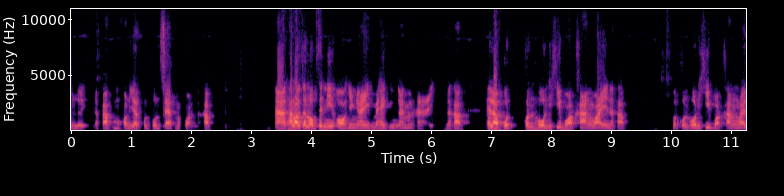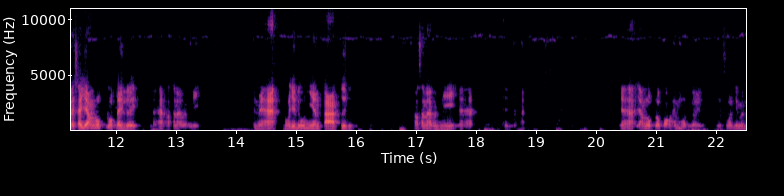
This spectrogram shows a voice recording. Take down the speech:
มันเลยนะครับ ผมขออนุญาตคอนโทรลแซดมาก่อนนะครับอ่าถ้าเราจะลบเส้นนี้ออกยังไง ไม่ให้ผิวงานมันหายนะครับ ให้เรากดคอนโทรลที่คีย์บอร์ดค้างไว้นะครับ กดคอนโทรลที่คีย์บอร์ดค้างไว้แล้วใช้ยางลบลบได้เลยนะฮะลักษณะแบบนี้ เห็นไหมฮะมันก็จะดูเนียนตาขึ้น ลักษณะแบบนี้นะฮะเห็นไหมฮะนี่ยฮะยางลบลบออกให้หมดเลยในส่วนที่มัน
